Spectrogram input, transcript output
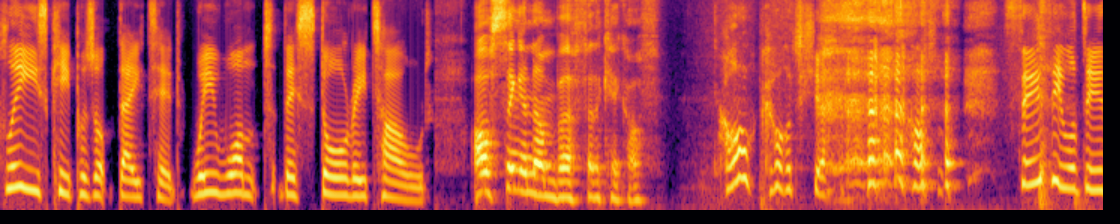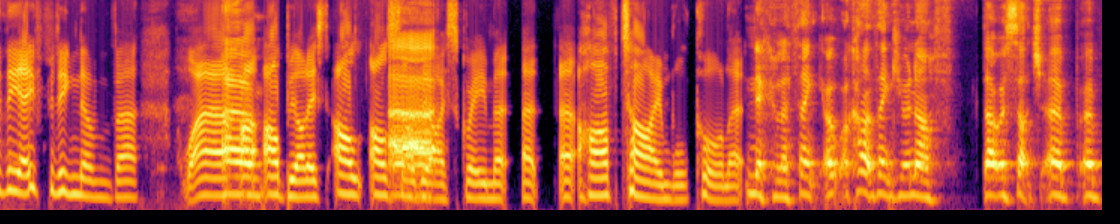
Please keep us updated. We want this story told. I'll sing a number for the kickoff. Oh, God, yeah. God. Suzi will do the opening number. Uh, Um, I'll, I'll be honest, I'll, I'll sell the uh, ice cream at, at, at half time, we'll call it. Nicola, thank oh, I can't thank you enough. That was such a, a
